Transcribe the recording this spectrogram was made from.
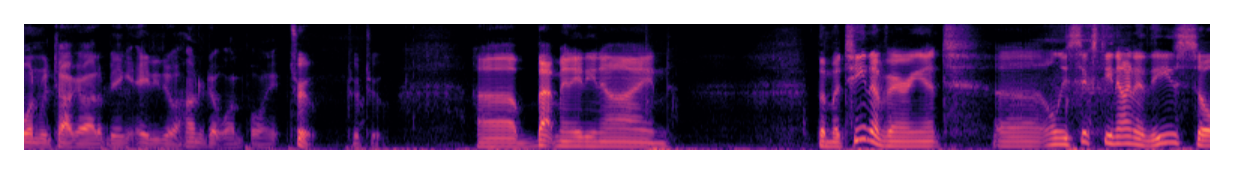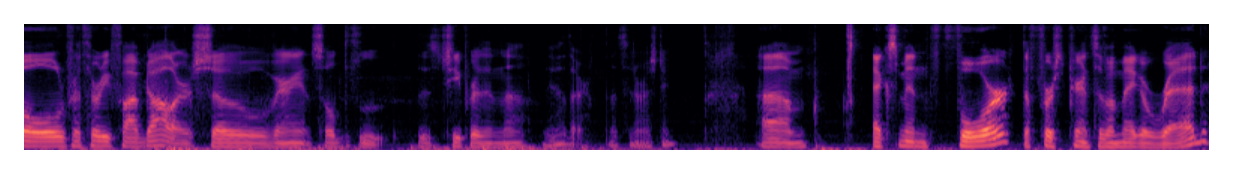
when we talk about it being eighty to hundred at one point. True, true, true. Uh, Batman eighty nine. The Mattina variant, uh, only 69 of these sold for $35. So variant sold is cheaper than the, the other. That's interesting. Um, X Men 4, the first appearance of Omega Red,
